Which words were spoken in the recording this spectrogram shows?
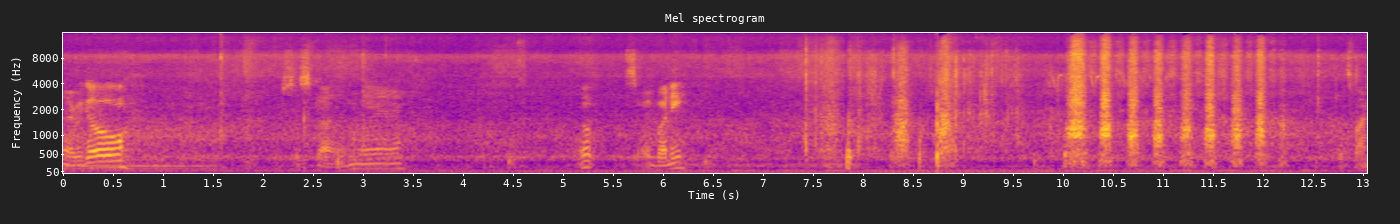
There we go. There's this guy in there. Oh, sorry, buddy. That's fine.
